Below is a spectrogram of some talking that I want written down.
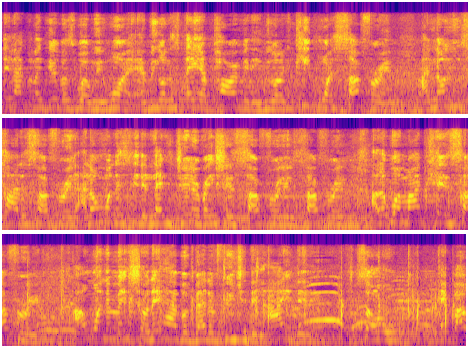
They're not going to give us what we want, and we're going to stay in poverty. We're going to keep on suffering. I know you're tired of suffering. I don't want to see the next generation suffering and suffering. I don't want my kids suffering. I want to make sure they have a better future than I did. So if I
